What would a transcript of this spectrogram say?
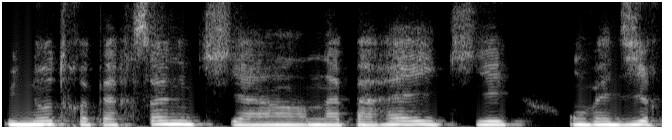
une autre personne qui a un appareil qui est, on va dire,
